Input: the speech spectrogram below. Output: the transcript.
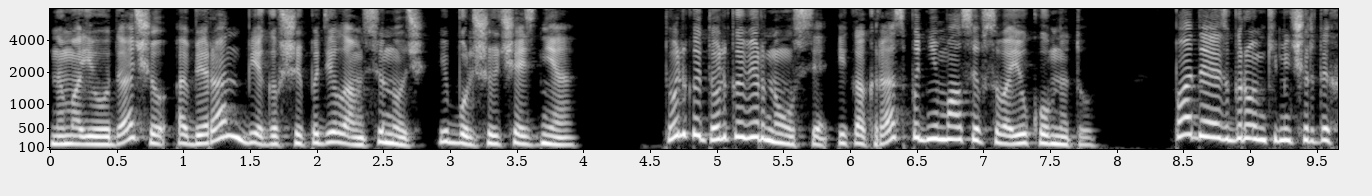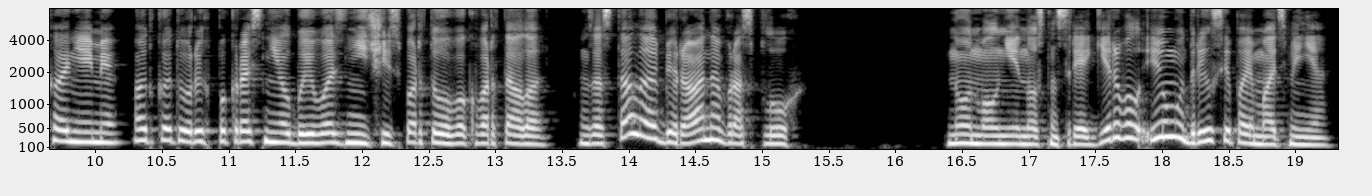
На мою удачу Аберан, бегавший по делам всю ночь и большую часть дня, только-только вернулся и как раз поднимался в свою комнату падая с громкими чертыханиями, от которых покраснел бы и возничий из портового квартала, застала Абирана врасплох. Но он молниеносно среагировал и умудрился поймать меня.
